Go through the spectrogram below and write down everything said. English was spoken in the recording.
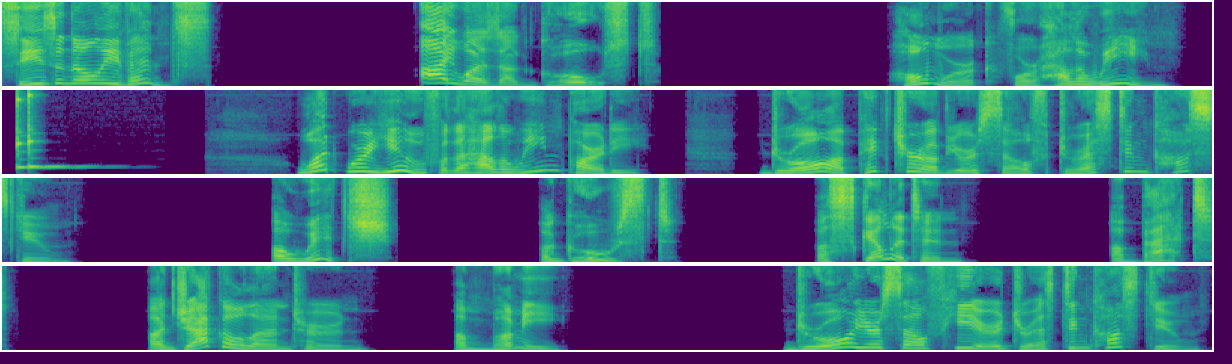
seasonal events. I was a ghost. Homework for Halloween. What were you for the Halloween party? Draw a picture of yourself dressed in costume. A witch. A ghost. A skeleton. A bat. A jack o' lantern. A mummy. Draw yourself here dressed in costume.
